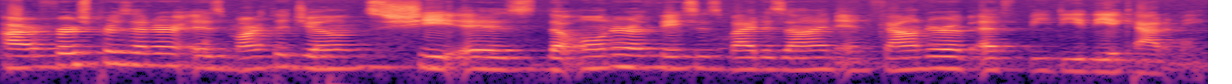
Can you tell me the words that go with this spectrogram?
Our first presenter is Martha Jones. She is the owner of Faces by Design and founder of FBD The Academy.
